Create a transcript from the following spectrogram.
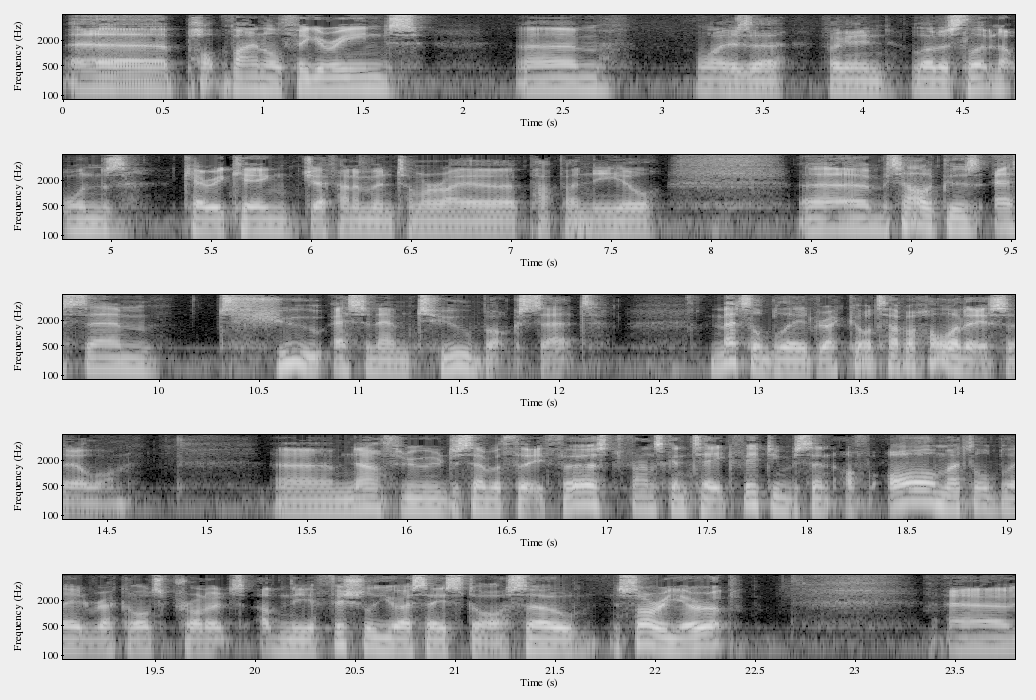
uh, pop vinyl figurines. Um, what is a fucking load of Slipknot ones? Kerry King, Jeff Hanneman, Tom Araya, Papa Nihil. Uh, Metallica's SM2 S&M2 box set. Metal Blade Records have a holiday sale on. Um, now through December 31st, fans can take 15% off all Metal Blade Records products on the official USA store. So, sorry, Europe. Uh,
